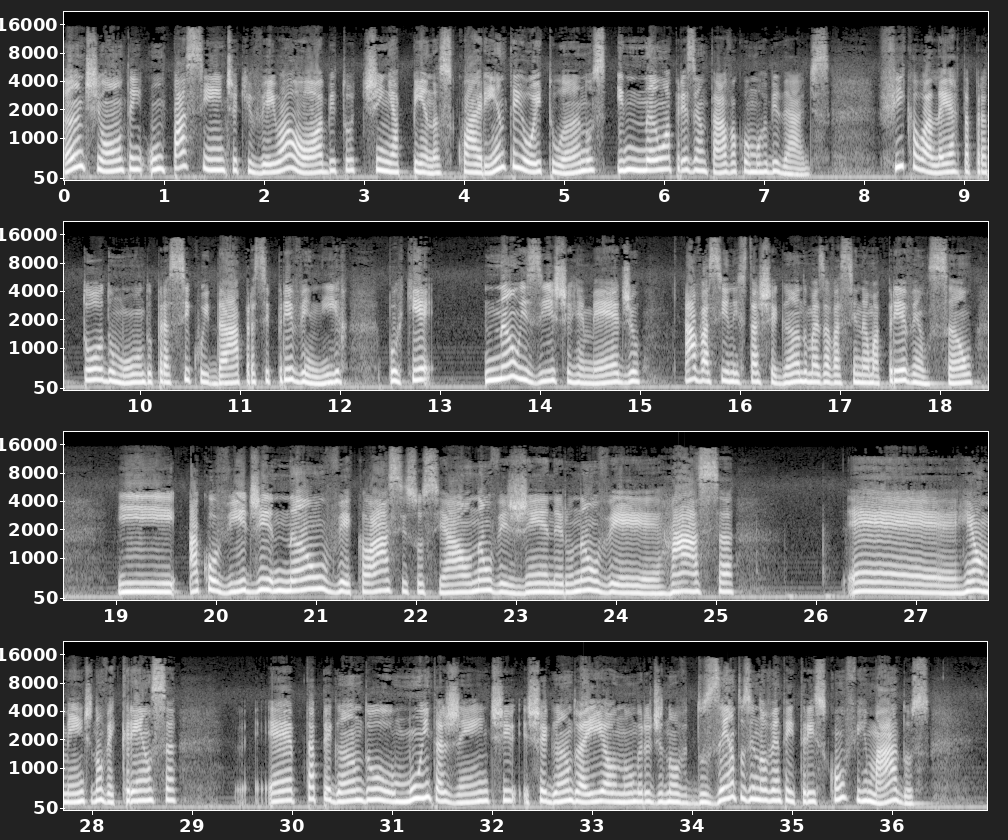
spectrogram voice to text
Anteontem, um paciente que veio a óbito tinha apenas 48 anos e não apresentava comorbidades. Fica o alerta para todo mundo para se cuidar, para se prevenir, porque não existe remédio. A vacina está chegando, mas a vacina é uma prevenção. E a Covid não vê classe social, não vê gênero, não vê raça, é, realmente não vê crença. É, tá pegando muita gente, chegando aí ao número de no, 293 confirmados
